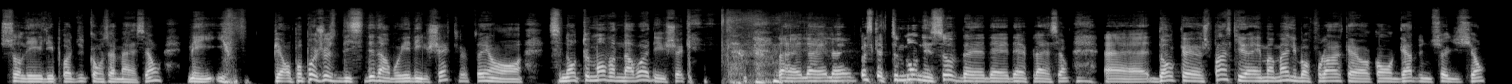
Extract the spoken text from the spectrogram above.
sur les, les produits de consommation, mais il, puis on peut pas juste décider d'envoyer des chèques, là, tu sais, on, sinon tout le monde va en avoir des chèques. Ben, le- le- parce que tout le monde est souffre d'inflation. Euh, donc, euh, je pense qu'à un moment, il va falloir qu'on garde une solution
